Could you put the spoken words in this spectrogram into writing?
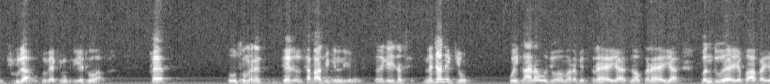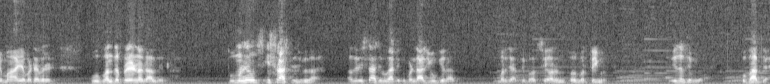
झूला वैक्यूम क्रिएट हुआ खैर तो उसको मैंने देर, सब आदमी गिन लिए मैंने। मैंने कहा, इधर से, न जाने क्यों? कोई कहा ना वो जो हमारा मित्र है या नौकर है या बंधु है या बाप है या माँ या वट वो अंदर प्रेरणा डाल देता तो उन्होंने उस, इस रास्ते से भिगाया। अगर इस रास्ते भिगाते तो पंडाल यूँ गिरा मर जाते बहुत से और हम तो मरते ही मरते इधर से भिगाया। वो भाग गए।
